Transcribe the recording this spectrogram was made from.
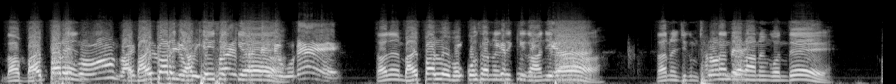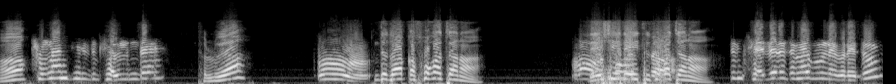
나 어따 말빨은 대고 나 말빨로 말빨은 밀려고 약해 이 이빨 새끼야. 그래? 나는 말빨로 먹고 사는 이게 새끼가 새끼야. 아니라 나는 지금 장난 그런데. 전하는 건데 어? 장난질도 별론데? 별로야? 어. 근데 너 아까 속았잖아. 어 4시에 데이트. 속았잖아. 좀 제대로 좀 해볼래, 그래도?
